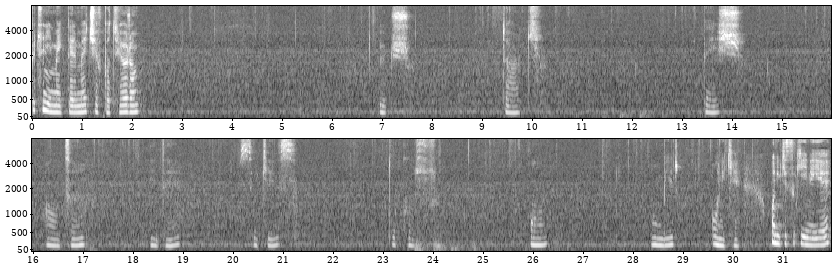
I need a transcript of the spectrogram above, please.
Bütün ilmeklerime çift batıyorum. 3 4 5 6 7 8 9 10 11 12 12 sık iğneyi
